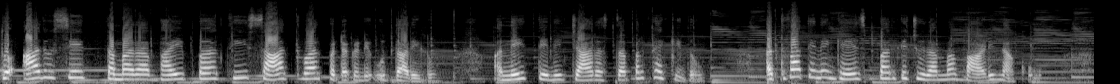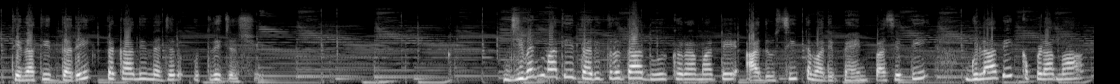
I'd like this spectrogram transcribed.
તો આ દિવસે તમારા ભાઈ પરથી સાત વાર ફટકડી ઉતારી લો અને તેને ચાર રસ્તા પર ફેંકી દો અથવા તેને ગેસ પર કે ચૂલામાં બાળી નાખો. તેનાથી દરેક પ્રકારની નજર ઉતરી જશે. જીવનમાંથી દરિદ્રતા દૂર કરવા માટે આ દિવસે તમારી બહેન પાસેથી ગુલાબી કપડામાં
